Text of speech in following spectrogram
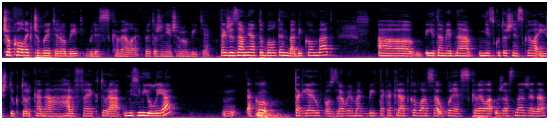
čokoľvek, čo budete robiť, bude skvelé, pretože niečo robíte. Takže za mňa to bol ten body combat. Uh, je tam jedna neskutočne skvelá inštruktorka na harfe, ktorá, myslím Julia, ako, tak ja ju pozdravujem, ak by taká krátkovlasa, úplne skvelá, úžasná žena.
